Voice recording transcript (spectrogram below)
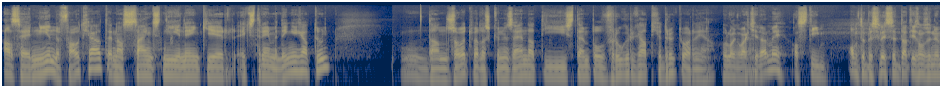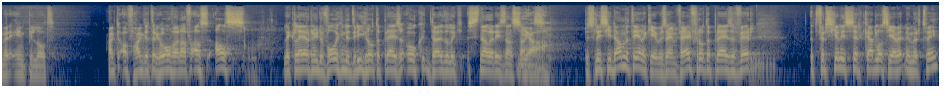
als hij niet in de fout gaat en als Sainz niet in één keer extreme dingen gaat doen, dan zou het wel eens kunnen zijn dat die stempel vroeger gaat gedrukt worden. Ja. Hoe lang wacht je daarmee als team om te beslissen dat is onze nummer één piloot? Hangt, of hangt het er gewoon vanaf als, als Leclerc nu de volgende drie grote prijzen ook duidelijk sneller is dan Sainz? Ja. Beslis je dan meteen, oké, we zijn vijf grote prijzen ver. Het verschil is er, Carlos, jij bent nummer twee.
